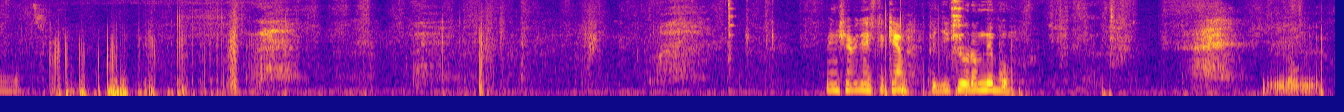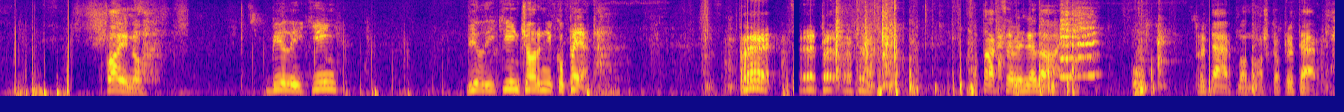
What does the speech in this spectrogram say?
малий. Він ще відесь таким педикюром не був. Файно. Білий кінь. Білий кінь, чорні прр. Отак це виглядає. Притерпла ножка, притерпла.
